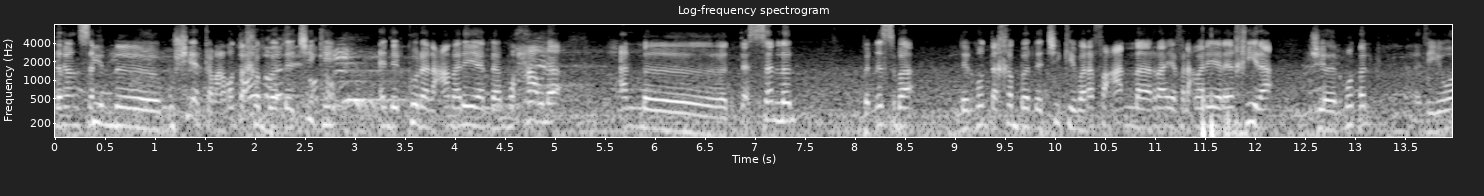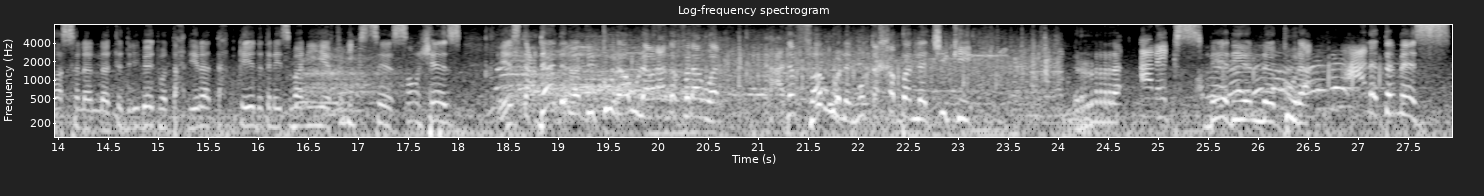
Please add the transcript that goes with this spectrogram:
فرنسا مشاركة مع المنتخب التشيكي هذه الكرة العملية المحاولة التسلل بالنسبة للمنتخب التشيكي ورفع الراية في العملية الأخيرة المنتخب الذي يواصل التدريبات والتحضيرات تحت قيادة الإسباني فيليكس سانشيز. استعداد لهذه الكرة أولى والهدف الأول. هدف أول المنتخب التشيكي. أليكس بهذه الكرة على تماس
